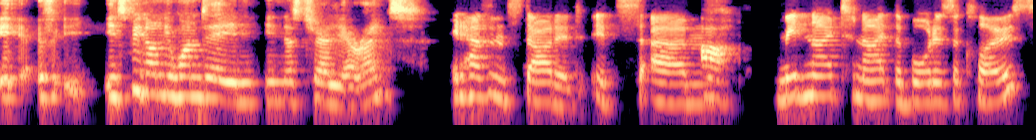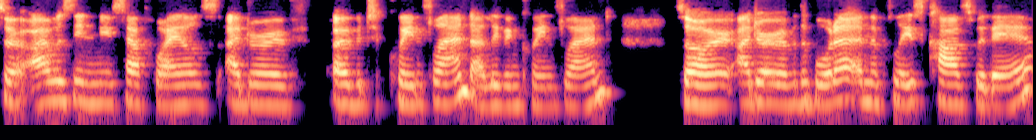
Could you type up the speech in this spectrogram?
it, has been only one day in, in Australia, right? It hasn't started. It's um, ah. midnight tonight. The borders are closed. So I was in New South Wales. I drove over to Queensland. I live in Queensland. So I drove over the border, and the police cars were there.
